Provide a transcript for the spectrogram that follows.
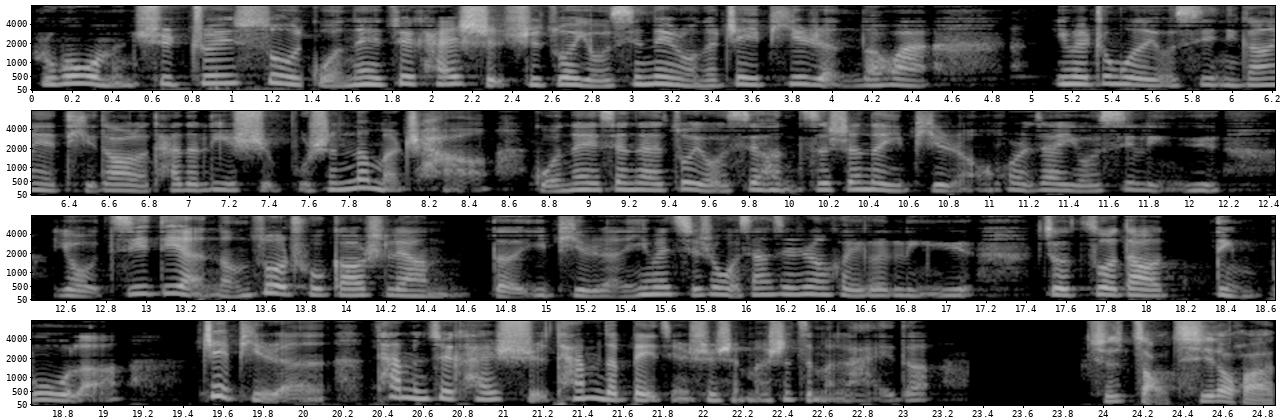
如果我们去追溯国内最开始去做游戏内容的这一批人的话，因为中国的游戏，你刚刚也提到了，它的历史不是那么长。国内现在做游戏很资深的一批人，或者在游戏领域有积淀，能做出高质量的一批人。因为其实我相信，任何一个领域就做到顶部了，这批人他们最开始他们的背景是什么？是怎么来的？其实早期的话，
